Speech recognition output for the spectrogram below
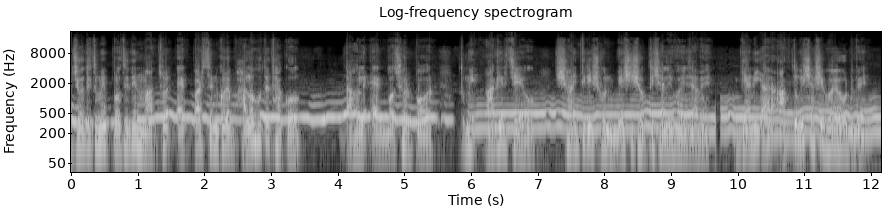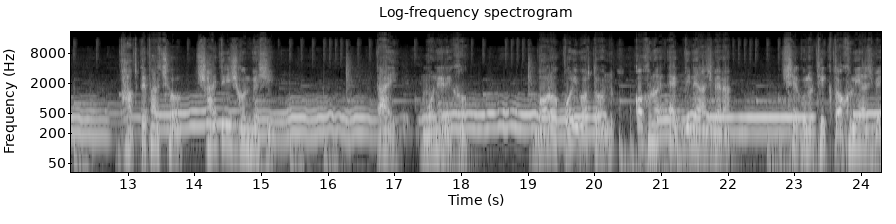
যদি তুমি প্রতিদিন মাত্র এক পার্সেন্ট করে ভালো হতে থাকো, তাহলে এক বছর পর তুমি আগের চেয়েও সাঁত্রিশ গুণ বেশি শক্তিশালী হয়ে যাবে, জ্ঞানী আর আত্মবিশ্বাসী হয়ে উঠবে। ভাবতে পারছ সাঁত্রিশ গুণ বেশি? তাই মনে রেখো, বড় পরিবর্তন কখনো একদিনে আসবে না। সেগুলো ঠিক তখনই আসবে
